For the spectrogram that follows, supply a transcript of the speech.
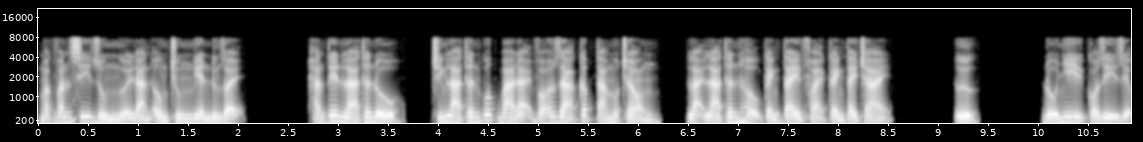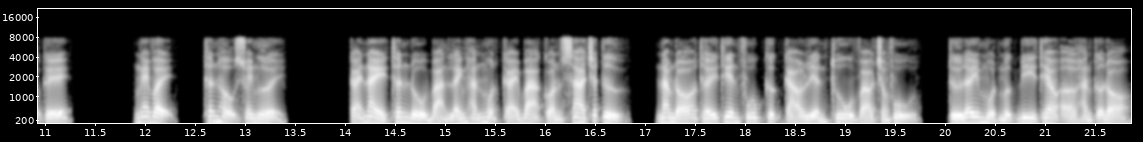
Mặc Văn Sĩ dùng người đàn ông trung niên đứng dậy. Hắn tên là Thân Đồ, chính là thân quốc ba đại võ giả cấp 8 một trong, lại là thân hậu cánh tay phải cánh tay trái. Ừ. Đồ Nhi có gì diệu kế? Nghe vậy, thân hậu xoay người. Cái này thân đồ bản lãnh hắn một cái bà con xa chất tử, năm đó thấy thiên phú cực cao liền thu vào trong phủ, từ đây một mực đi theo ở hắn cơ đó,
